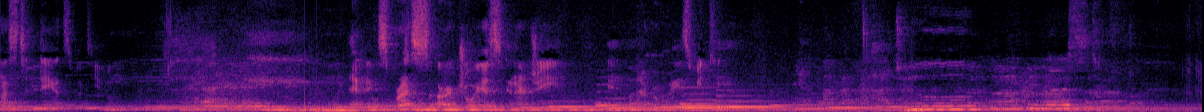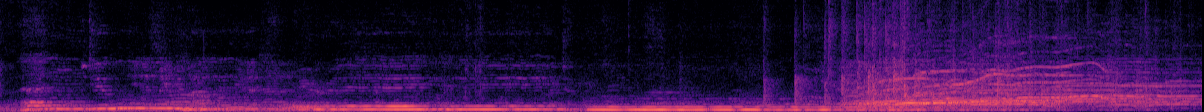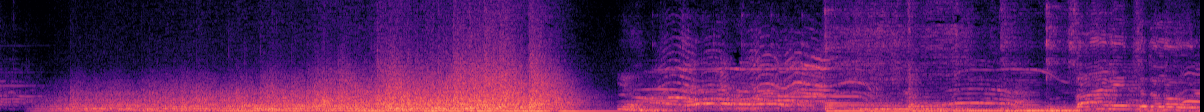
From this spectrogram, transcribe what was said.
Promise to dance with you and express our joyous energy in whatever ways Fly me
